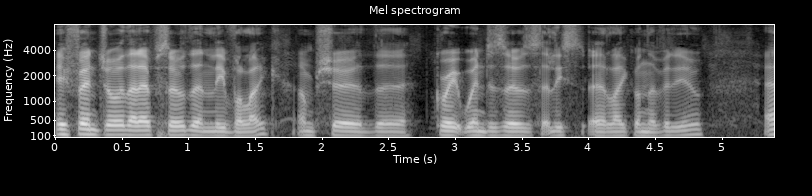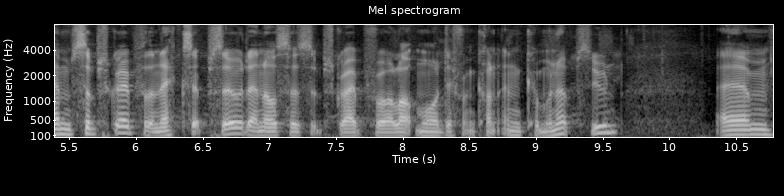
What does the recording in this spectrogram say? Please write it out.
if you enjoyed that episode, then leave a like. I'm sure the Great Win deserves at least a like on the video. Um, subscribe for the next episode, and also subscribe for a lot more different content coming up soon. Um,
